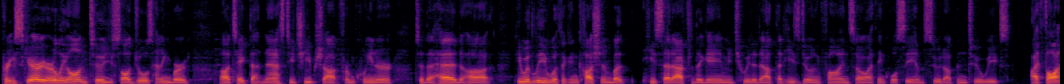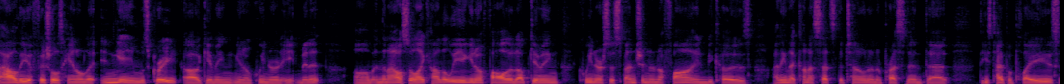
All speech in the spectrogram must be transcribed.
pretty scary early on too. You saw Jules Heningburg uh, take that nasty cheap shot from Queener to the head. Uh, he would leave with a concussion, but he said after the game he tweeted out that he's doing fine. So I think we'll see him suit up in two weeks. I thought how the officials handled it in game was great, uh, giving you know Queener an eight minute. Um, and then I also like how the league, you know, followed it up, giving Queener suspension and a fine because I think that kind of sets the tone and a precedent that these type of plays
